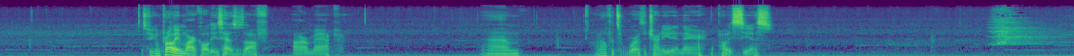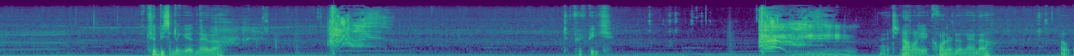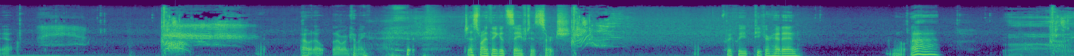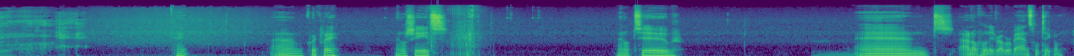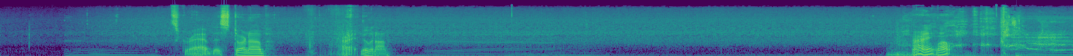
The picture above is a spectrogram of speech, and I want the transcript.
So we can probably mark all these houses off on our map. Um, I don't know if it's worth trying to get in there. They'll probably see us. Could be something good in there though. Take a quick peek. I do not want to get cornered in there though. Oh yeah. Oh no, another one coming. Just when I think it's safe to search. Quickly peek our head in. ah! Okay. Um, quickly. Metal sheets. Metal tube. And I don't know if we'll need rubber bands. We'll take them. Let's grab this doorknob. Alright, moving on. Alright, well.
